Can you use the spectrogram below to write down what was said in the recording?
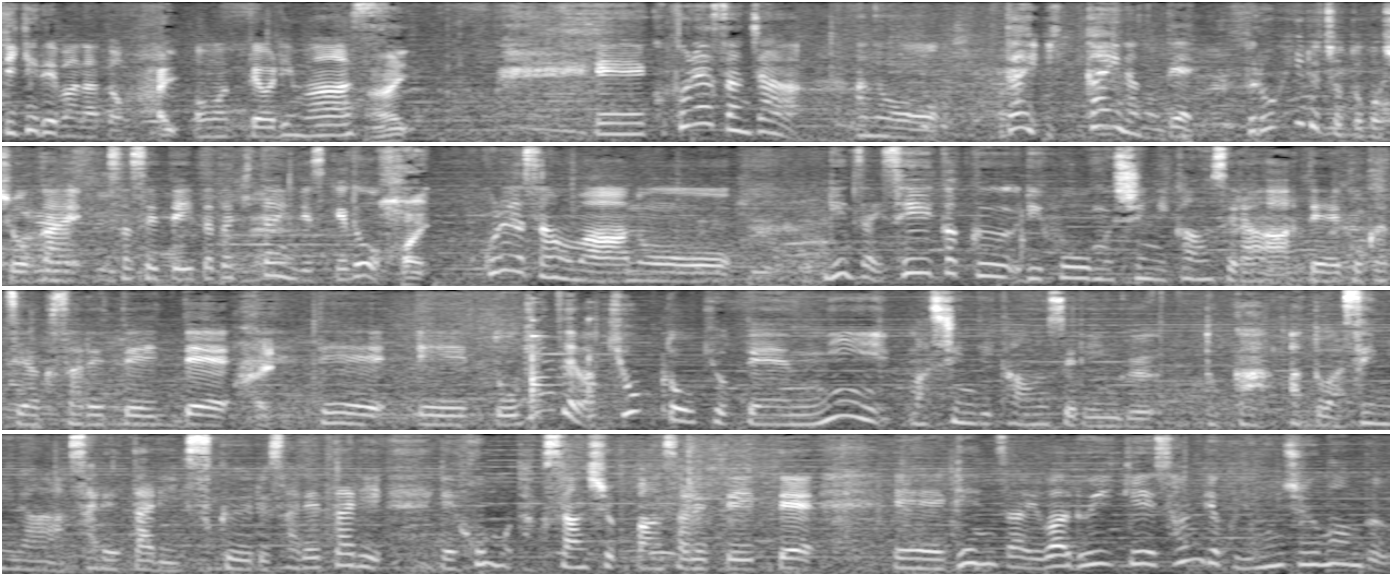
いければなとはい思っております。はい。えー、心屋さん、じゃああの第1回なのでプロフィールちょっとご紹介させていただきたいんですけど、はい。心屋さんはあの現在、性格リフォーム心理カウンセラーでご活躍されていて、はい。でえー、と現在は京都を拠点に、まあ、心理カウンセリングとかあとはセミナーされたりスクールされたり、えー本もたくさん出版されていて、えー現在は累計340万部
